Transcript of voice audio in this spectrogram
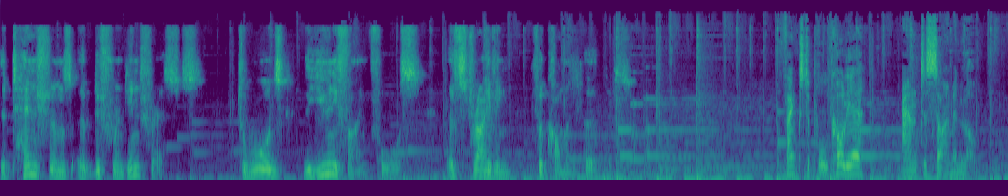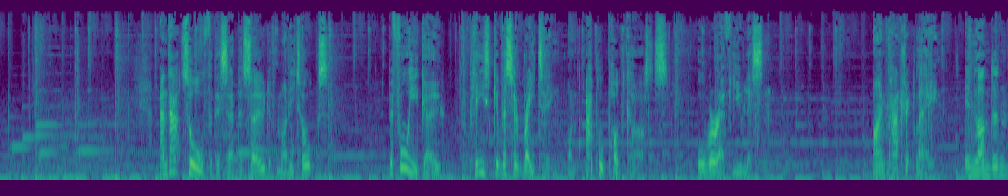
the tensions of different interests towards the unifying force of striving for common purpose. Thanks to Paul Collier and to Simon Long. And that's all for this episode of Money Talks. Before you go, please give us a rating on Apple Podcasts or wherever you listen. I'm Patrick Lane. In London,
